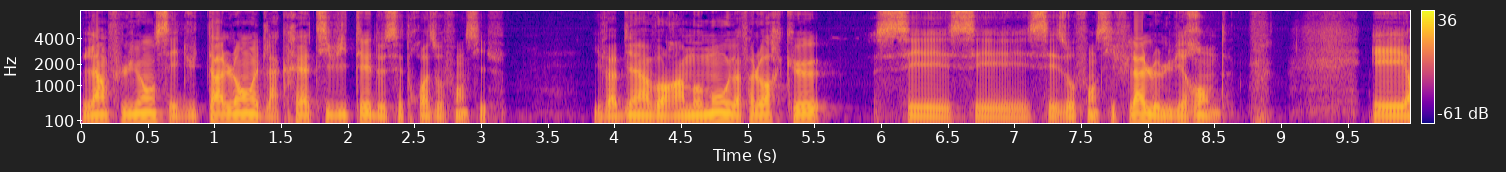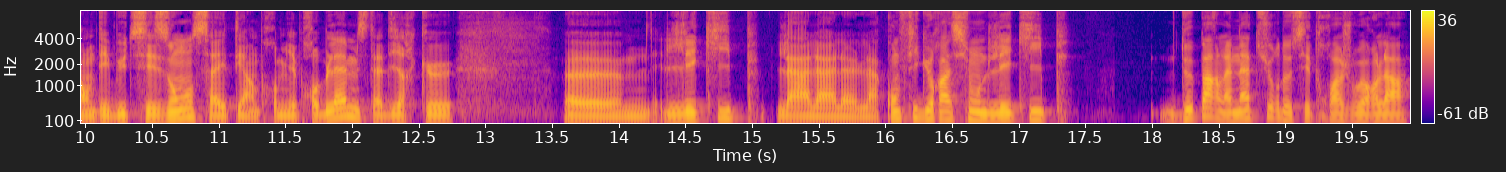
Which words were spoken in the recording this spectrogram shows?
l'influence et du talent et de la créativité de ces trois offensifs, il va bien avoir un moment où il va falloir que ces, ces, ces offensifs-là le lui rendent. Et en début de saison, ça a été un premier problème, c'est-à-dire que euh, l'équipe, la, configuration de l'équipe, de par la nature de ces trois joueurs-là,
